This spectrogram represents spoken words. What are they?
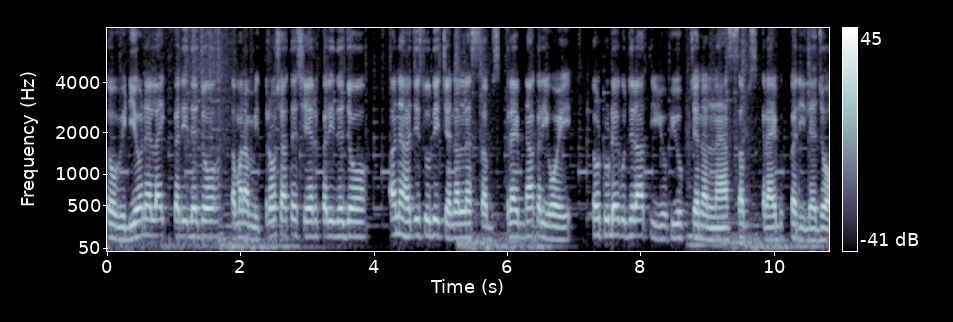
તો વિડીયોને લાઈક કરી દેજો, તમારા મિત્રો સાથે શેર કરી દેજો, અને હજી સુધી ચેનલને સબસ્ક્રાઈબ ના કરી હોય, તો ટુડે ગુજરાત યુટ્યુબ ચેનલને સબસ્ક્રાઈબ કરી લેજો.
